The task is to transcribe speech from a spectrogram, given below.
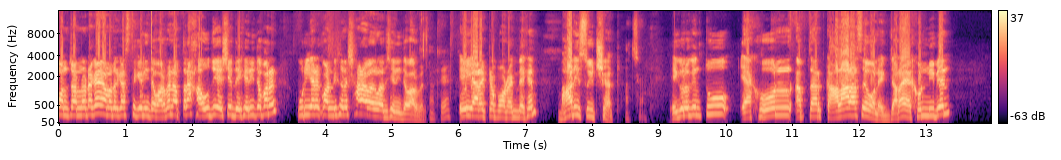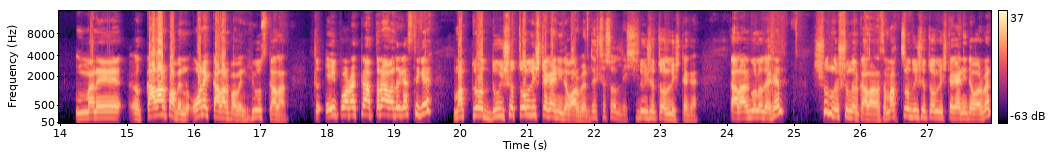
পঞ্চান্ন টাকায় আমাদের কাছ থেকে নিতে পারবেন। আপনারা হাউজে এসে দেখে নিতে পারেন কুরিয়ারের কন্ডিশনে সারা বাংলাদেশে নিতে পারবেন। এই আরেকটা প্রোডাক্ট দেখেন ভারী সুইট শার্ট আচ্ছা। এগুলো কিন্তু এখন আপনার কালার আছে অনেক। যারা এখন নিবেন মানে কালার পাবেন অনেক কালার পাবেন হিউজ কালার তো এই প্রোডাক্টটা আপনারা আমাদের কাছ থেকে মাত্র দুইশো চল্লিশ টাকায় নিতে পারবেন। দুইশো চল্লিশ। দুইশো চল্লিশ টাকায়। কালারগুলো দেখেন সুন্দর সুন্দর কালার আছে। মাত্র দুইশো চল্লিশ টাকায় নিতে পারবেন।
